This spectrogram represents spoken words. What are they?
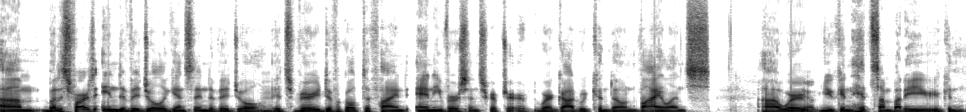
um, but as far as individual against individual, Mm-hmm. it's very difficult to find any verse in Scripture where God would condone violence. Uh, where you can hit somebody, you can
